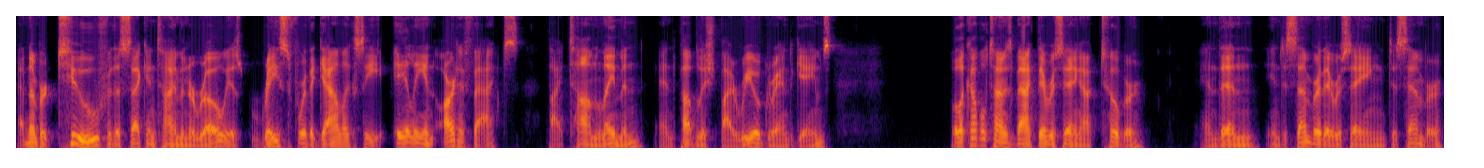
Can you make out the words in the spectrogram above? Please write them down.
At number two for the second time in a row is Race for the Galaxy Alien Artifacts by Tom Lehmann and published by Rio Grande Games. Well, a couple times back they were saying October. And then in December, they were saying December.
